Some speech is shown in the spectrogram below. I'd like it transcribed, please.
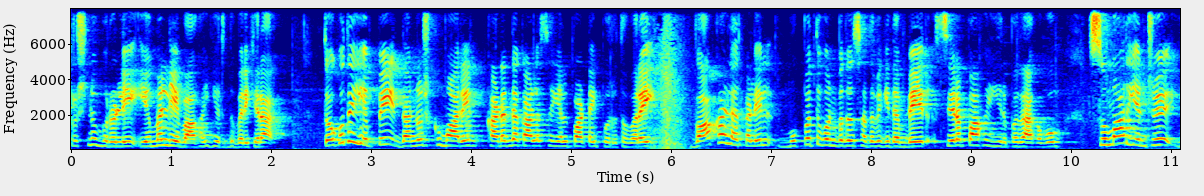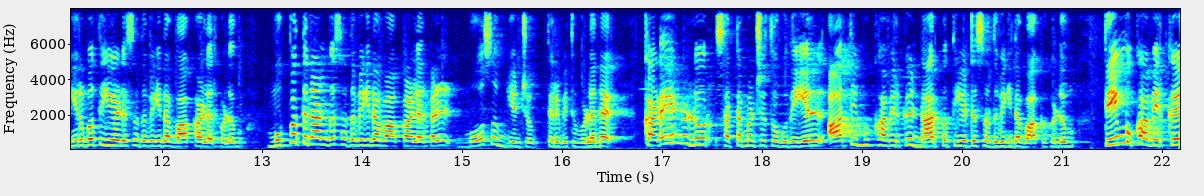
கிருஷ்ணமுரளி எம்எல்ஏவாக இருந்து வருகிறார். தொகுதி எம்பி தனுஷ்குமாரின் கடந்த கால செயல்பாட்டை பொறுத்தவரை வாக்காளர்களில் முப்பத்தி ஒன்பது சதவிகிதம் பேர் சிறப்பாக இருப்பதாகவும் சுமார் என்று இருபத்தி ஏழு சதவிகித வாக்காளர்களும் முப்பத்தி நான்கு சதவிகித வாக்காளர்கள் மோசம் என்றும் தெரிவித்துள்ளனர். கடையநல்லூர் சட்டமன்ற தொகுதியில் அதிமுகவிற்கு நாற்பத்தி எட்டு சதவிகித வாக்குகளும் திமுகவிற்கு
